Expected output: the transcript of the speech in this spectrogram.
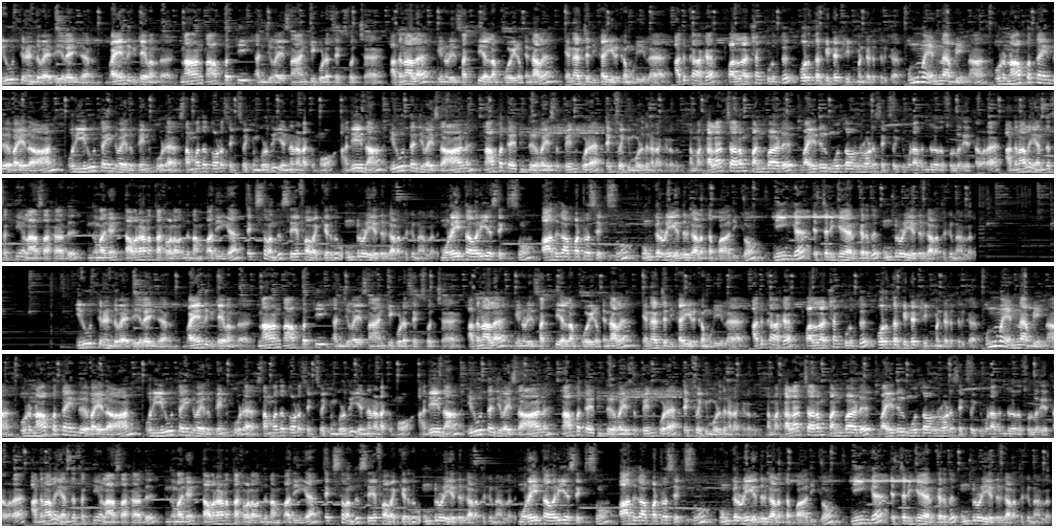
இருபத்தி ரெண்டு வயது இளைஞர் பயந்துகிட்டே வந்தார். நான் நாற்பத்தி அஞ்சு வயசு ஆண்டி கூட செக்ஸ் வச்சேன். அதனால என்னுடைய சக்தி எல்லாம் போயிடும். என்னால எனர்ஜெட்டிக்கா இருக்க முடியல. அதுக்காக பல லட்சம் கொடுத்து ஒருத்தர் கிட்ட ட்ரீட்மெண்ட் எடுத்திருக்காரு. உண்மை என்ன அப்படின்னா ஒரு 45 வயது ஆண் ஒரு 25 வயது பெண் கூட சம்மதத்தோட செக்ஸ் வைக்கும் பொழுது என்ன நடக்குமோ அதே தான் இருபத்தஞ்சு வயசு ஆண் 45 வயசு பெண் கூட செக்ஸ் வைக்கும் பொழுது நடக்கிறது. நம்ம கலாச்சாரம் பண்பாடு வயதில் மூத்தவர்களோட செக்ஸ் வைக்க கூடாதுன்றத சொல்லுதே தவிர அதனால எந்த சக்தியும் லாஸ் ஆகாது. இந்த மாதிரியான தவறான தகவலை வந்து நம்பாதீங்க. செக்ஸ் வந்து சேஃபா வைக்கிறது உங்களுடைய எதிர்காலத்துக்கு நல்லது. முறை தவறிய செக்ஸும் பாதுகாப்பற்ற செக்ஸும் உங்களுடைய எதிர்காலத்தை பாதிக்கும். நீங்க எச்சரிக்கையா இருக்கிறது உங்களுடைய எதிர்காலத்துக்கு நல்லது. இருபத்தி ரெண்டு வயது இளைஞர் பயந்துகிட்டே வந்தார். நான் நாற்பத்தி அஞ்சு வயசு ஆண்டி கூட செக்ஸ் வச்சேன். அதனால என்னுடைய சக்தி எல்லாம் போயிடும். என்னால எனர்ஜெட்டிக்கா இருக்க முடியல. அதுக்காக பல லட்சம் கொடுத்து ஒருத்தர் கிட்ட ட்ரீட்மெண்ட் எடுத்திருக்காரு. உண்மை என்ன அப்படின்னா ஒரு 45 வயது ஆண் ஒரு 25 வயது பெண் கூட சம்மதத்தோட செக்ஸ் வைக்கும் பொழுது என்ன நடக்குமோ அதே தான் இருபத்தஞ்சு வயசு ஆண் 45 வயசு பெண் கூட செக்ஸ் வைக்கும் பொழுது நடக்கிறது. நம்ம கலாச்சாரம் பண்பாடு வயதில் மூத்தவர்களோட செக்ஸ் வைக்க கூடாதுன்றத சொல்லுதே தவிர அதனால எந்த சக்தியும் லாஸ் ஆகாது. இந்த மாதிரியான தவறான தகவலை வந்து நம்பாதீங்க. செக்ஸ் வந்து சேஃபா வைக்கிறது உங்களுடைய எதிர்காலத்துக்கு நல்லது. முறை தவறிய செக்ஸும் பாதுகாப்பற்ற செக்ஸும் உங்களுடைய எதிர்காலத்தை பாதிக்கும். நீங்க எச்சரிக்கையா இருக்கிறது உங்களுடைய எதிர்காலத்துக்கு நல்லது.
